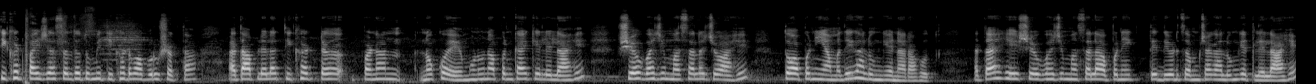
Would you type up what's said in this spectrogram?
तिखट पाहिजे असेल तर तुम्ही तिखट वापरू शकता. आता आपल्याला तिखटपणा नको आहे म्हणून आपण काय केलेलं आहे शेवभाजी मसाला जो आहे तो आपण यामध्ये घालून घेणार आहोत. आता हे शेवभाजी मसाला आपण एक ते दीड चमचा घालून घेतलेला आहे.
